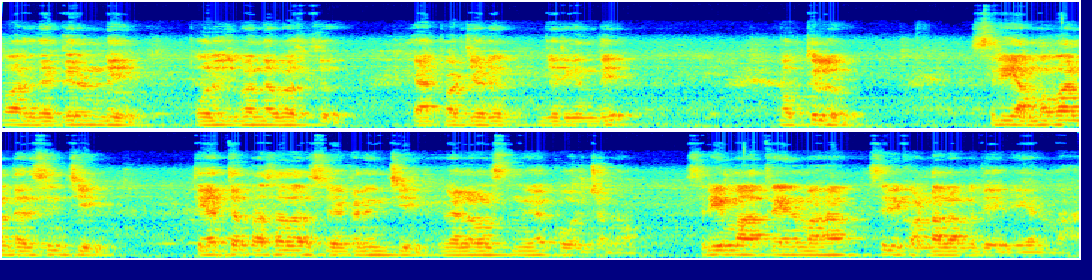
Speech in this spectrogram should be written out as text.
వారి దగ్గరుండి పోలీసు బందోబస్తు ఏర్పాటు చేయడం జరిగింది. భక్తులు శ్రీ అమ్మవారిని దర్శించి తీర్థ ప్రసాదాలు స్వీకరించి వెళ్ళవలసిందిగా కోరుచున్నాం. శ్రీ మాత్రే నమ. శ్రీ కొండలమ్మ దేవి నమః.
